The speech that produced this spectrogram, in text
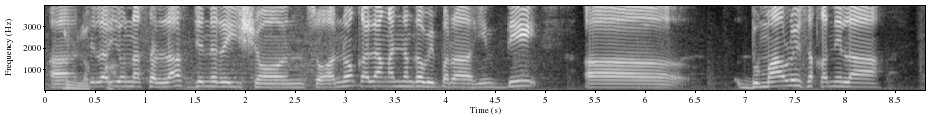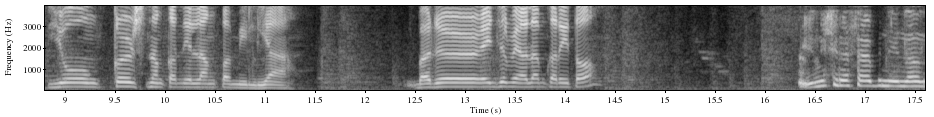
Nako. sila yung nasa last generation. So ano ang kailangan niyang gawin para hindi ah, dumaloy sa kanila yung curse ng kanilang pamilya? Brother Angel, may alam ka rito? Yun yung sinasabi nila,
